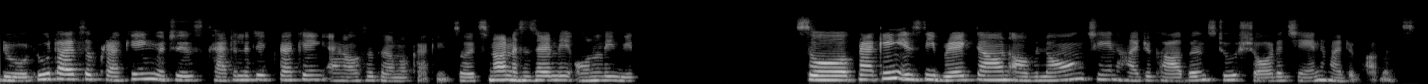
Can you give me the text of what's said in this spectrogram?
do two types of cracking, which is catalytic cracking and also thermal cracking. So it's not necessarily only with so cracking is the breakdown of long chain hydrocarbons to shorter chain hydrocarbons.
